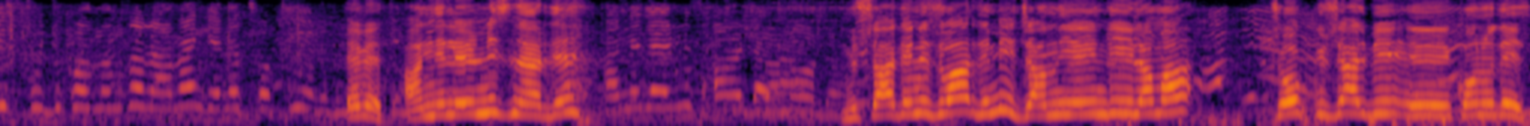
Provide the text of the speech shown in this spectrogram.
biz çocuk olmamıza rağmen gene takıyoruz. Evet, anneleriniz nerede? Annelerimiz orada. Müsaadeniz var değil mi? Canlı yayın değil ama çok güzel bir e, konudayız.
